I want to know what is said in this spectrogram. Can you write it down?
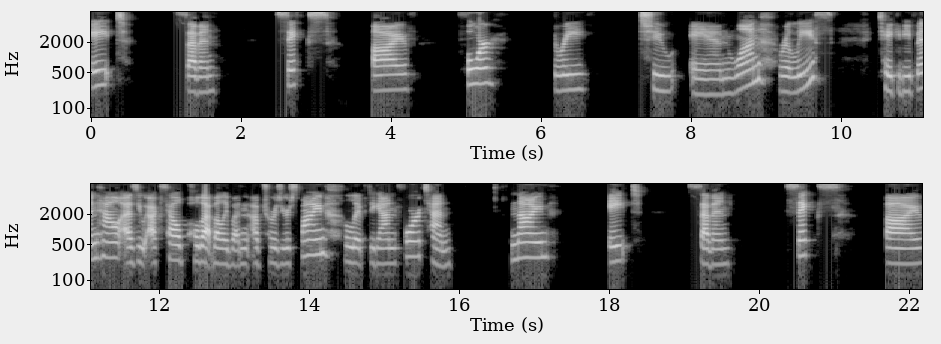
8, 7, 6, 5, four, three, two, and one. Release. Take a deep inhale. As you exhale, pull that belly button up towards your spine. Lift again for 10, 9, 8, 7, 6, 5,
